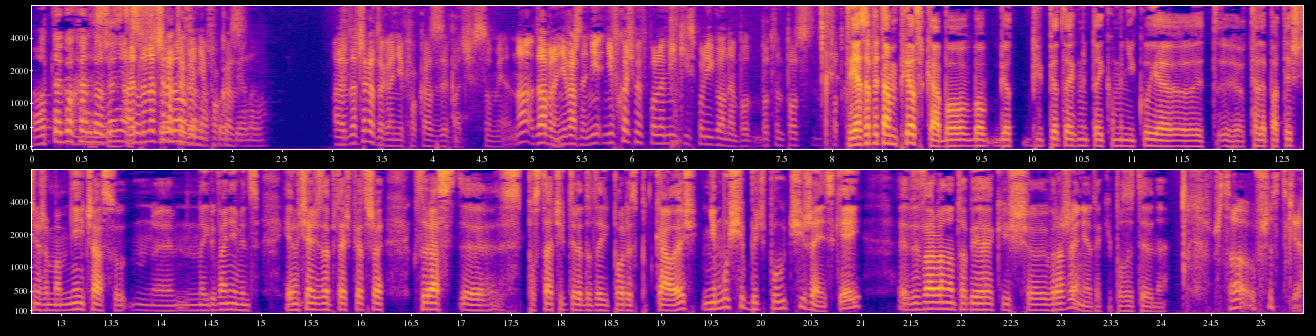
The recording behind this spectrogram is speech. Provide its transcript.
No, Od tego chędożenia Ale to dlaczego tego nie na chłopie, pokaz- no. Ale dlaczego tego nie pokazywać w sumie? No dobra, nieważne, nie, nie wchodźmy w polemiki z Poligonem, bo, bo ten pod, pod... To ja zapytam Piotrka, bo, bo Piotrek mi tutaj komunikuje t- y, telepatycznie, że ma mniej czasu y, na nagrywanie, więc ja bym chciał zapytać, Piotrze, która z, z postaci, które do tej pory spotkałeś, nie musi być płci żeńskiej, wywarła na tobie jakieś y, wrażenie takie pozytywne. Co? Wszystkie.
